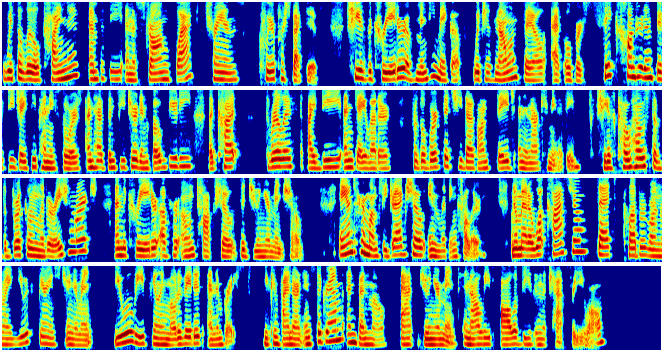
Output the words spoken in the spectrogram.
with a little kindness, empathy, and a strong Black, trans, queer perspective. She is the creator of Minty Makeup, which is now on sale at over 650 JCPenney stores and has been featured in Vogue Beauty, The Cut, Thrillist, ID, and Gayletter for the work that she does on stage and in our community. She is co-host of the Brooklyn Liberation March and the creator of her own talk show, The Junior Mintt Show, and her monthly drag show in Living Color. No matter what classroom, set, club, or runway you experience Junior Mintt, you will leave feeling motivated and embraced. You can find her on Instagram and Venmo at Junior Mintt, and I'll leave all of these in the chat for you all.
